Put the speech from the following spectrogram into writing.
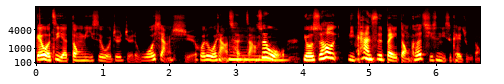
给我自己的动力是，我就觉得我想学或者我想要成长，所以我嗯有时候你看似被动，可是其实你是可以主动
